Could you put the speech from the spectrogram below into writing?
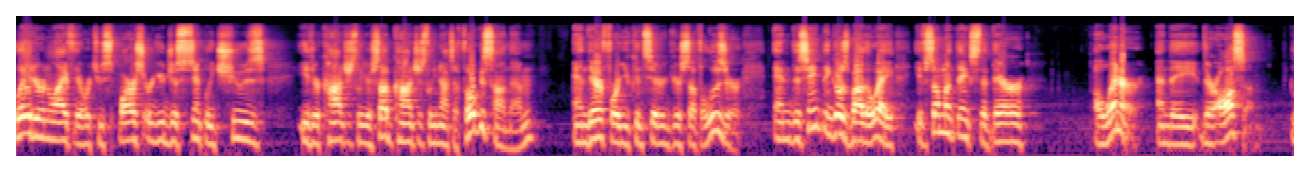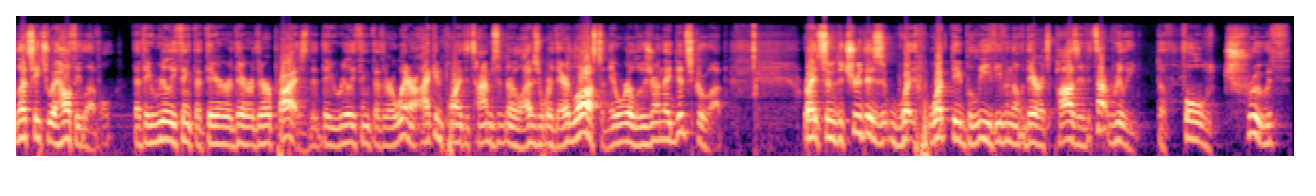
later in life, they were too sparse, or you just simply choose either consciously or subconsciously not to focus on them, and therefore you considered yourself a loser. And the same thing goes, by the way, if someone thinks that they're a winner and they, they're awesome, let's say to a healthy level, that they really think that they're they're they're a prize, that they really think that they're a winner. I can point to times in their lives where they're lost and they were a loser and they did screw up. Right? So the truth is what what they believe, even though there it's positive, it's not really the full truth,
